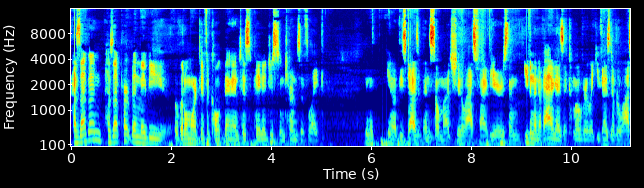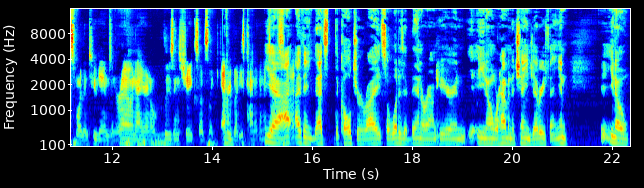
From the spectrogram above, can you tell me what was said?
Has that been has that part been maybe a little more difficult than anticipated, just in terms of like, you know, you know, these guys have been so much the last five years, and even the Nevada guys that come over, like you guys never lost more than two games in a row. Now you're in a losing streak, so it's like everybody's kind of in a yeah. I, I think that's the culture right so what has it been around here and you know we're having to change everything and you know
